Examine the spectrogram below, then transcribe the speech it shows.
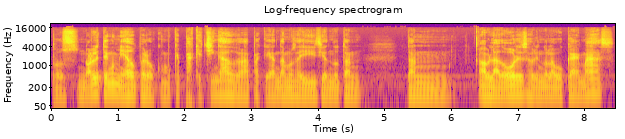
pues no le tengo miedo, pero como que para qué chingados, ¿verdad? ¿Para qué andamos ahí siendo tan, tan habladores, abriendo la boca de más?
